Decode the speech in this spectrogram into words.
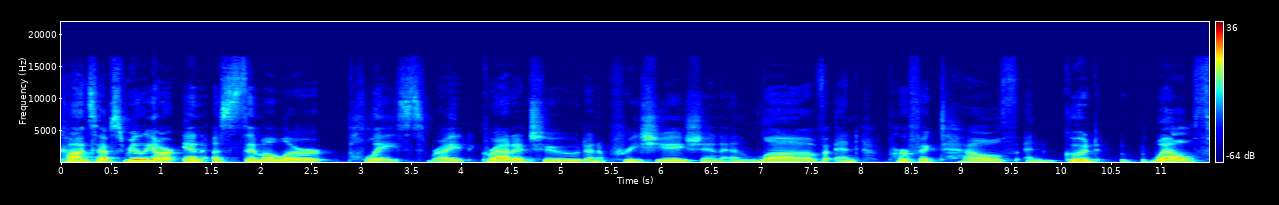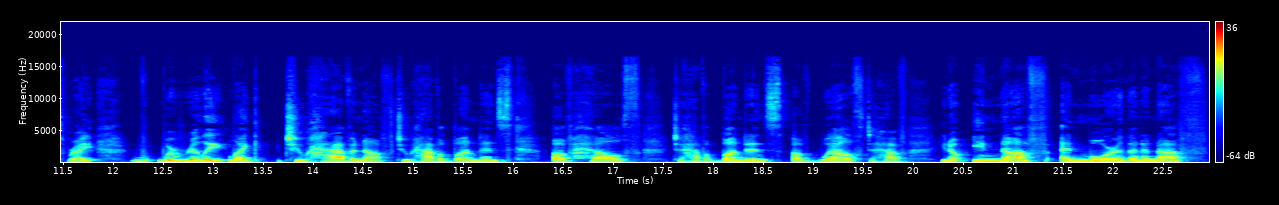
concepts really are in a similar place, right? Gratitude and appreciation and love and perfect health and good wealth, right? We're really like to have enough, to have abundance of health, to have abundance of wealth, to have, you know, enough and more than enough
